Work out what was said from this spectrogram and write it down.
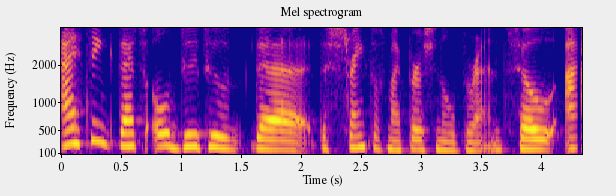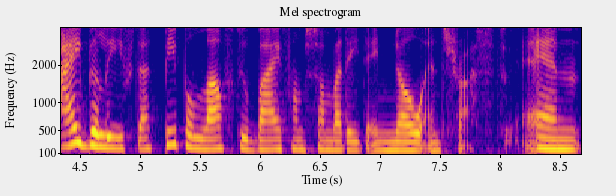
I think that's all due to the the strength of my personal brand. So I believe that people love to buy from somebody they know and trust. And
